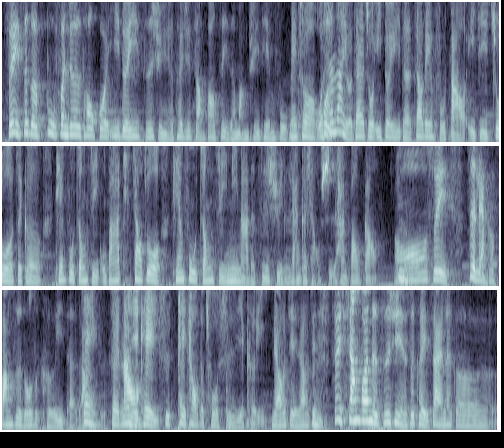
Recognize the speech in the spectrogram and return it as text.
所以这个部分就是透过一对一咨询，也可以去找到自己的盲区天赋。没错，我现在有在做一对一的教练辅导，以及做这个天赋终极，我把它叫做天赋终极密码的咨询，两个小时和报告。哦，所以这两个方式都是可以的，这样子。对对，那你也可以是配套的措施，也可以。了解了解，嗯所以相关的资讯也是可以在那个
